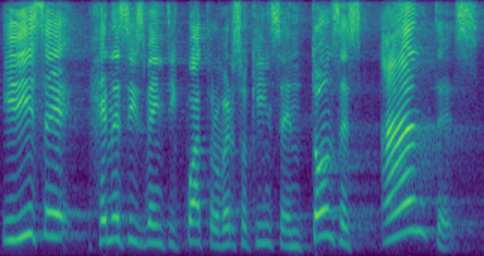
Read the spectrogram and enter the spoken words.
Y dice Génesis 24, verso 15, entonces antes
